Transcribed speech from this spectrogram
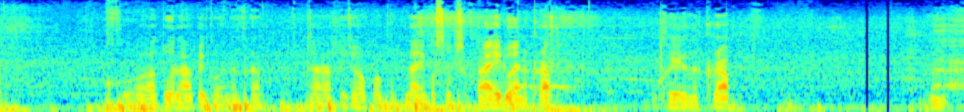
ขอตัวลาไปก่อนนะครับ ถ้าใครชอบก็กดไลค์กด subscribe ด้วยนะครับ โอเคนะครับ อืม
